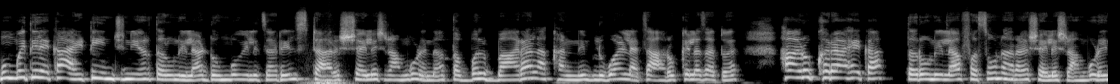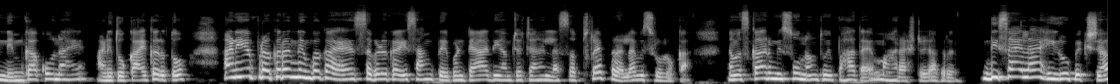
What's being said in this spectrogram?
मुंबईतील एका आय टी इंजिनियर तरुणीला डोंबिवलीचा रील स्टार शैलेश रामगुडेनं तब्बल बारा लाखांनी लुबळल्याचा आरोप केला जातोय. हा आरोप खरा आहे का? तरुणीला फसवणारा शैलेश रामगुडे नेमका कोण आहे आणि तो काय करतो? आणि हे प्रकरण नेमकं काय आहे? सगळं काही सांगते पण त्याआधी आमच्या चॅनलला सबस्क्राईब करायला विसरू नका. नमस्कार मी सोनम. तुम्ही पाहत आहे महाराष्ट्र जागरण. दिसायला हिरोपेक्षा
